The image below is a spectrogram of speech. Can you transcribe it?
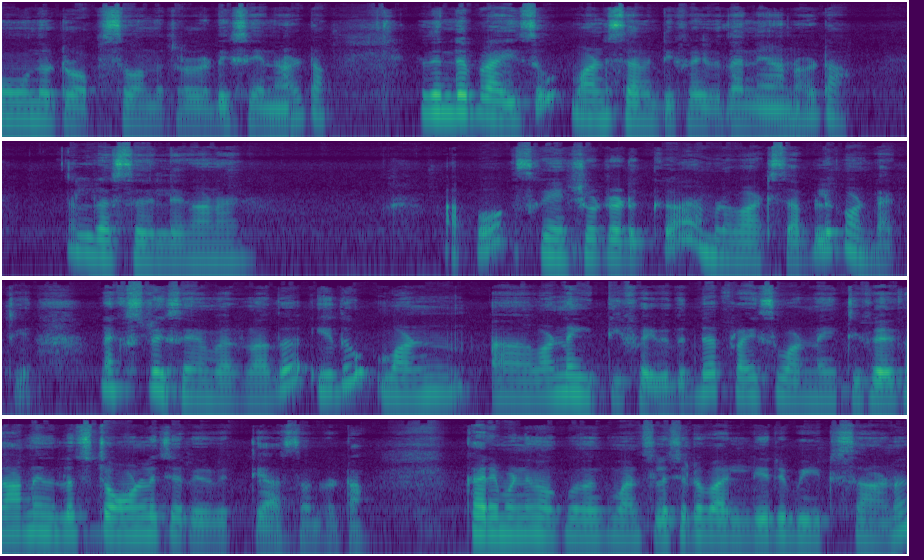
മൂന്ന് ഡ്രോപ്സ് വന്നിട്ടുള്ള ഡിസൈനാണ് കേട്ടോ ഇതിന്റെ പ്രൈസും വൺ സെവന്റി ഫൈവ് തന്നെയാണ് കേട്ടോ നല്ല രസമല്ലേ കാണാൻ? അപ്പോൾ സ്ക്രീൻഷോട്ട് എടുക്കുക നമ്മൾ വാട്സാപ്പിൽ കോൺടാക്ട് ചെയ്യുക. നെക്സ്റ്റ് ഡിസൈൻ വരുന്നത് ഇത് വൺ വൺ എയ്റ്റി ഫൈവ് ഇതിന്റെ പ്രൈസ് വൺ എയ്റ്റി ഫൈവ് കാരണം ഇതിൽ സ്റ്റോണിൽ ചെറിയൊരു വ്യത്യാസമുണ്ട് കേട്ടോ കരിമണി നോക്കുമ്പോൾ നിങ്ങൾക്ക് മനസ്സിലാച്ചിട്ട് വലിയൊരു ബീഡ്സ് ആണ്.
